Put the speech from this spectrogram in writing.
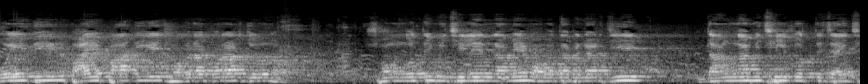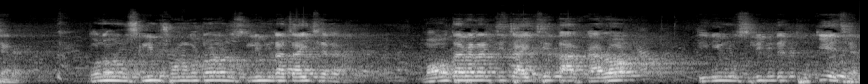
ওই দিন পায়ে পা দিয়ে ঝগড়া করার জন্য সংগতি মিছিলের নামে মমতা ব্যানার্জি দাঙ্গা মিছিল করতে চাইছেন। কোনো মুসলিম সংগঠন মুসলিমরা চাইছে না। মমতা ব্যানার্জি চাইছে তার কারণ তিনি মুসলিমদের ঠকিয়েছেন।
